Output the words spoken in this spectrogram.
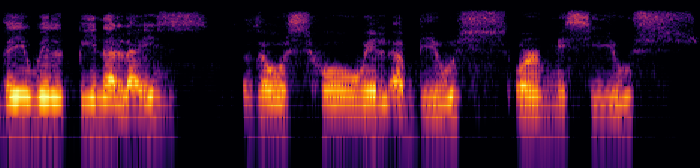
they will penalize those who will abuse or misuse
